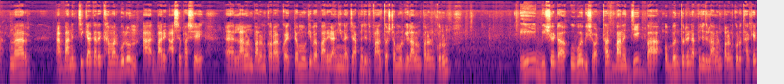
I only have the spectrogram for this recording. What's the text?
আপনার বাণিজ্যিক আকারে খামার বলুন আর বাড়ির আশেপাশে লালন পালন করা কয়েকটা মুরগি বা বাড়ির আঙিনায় যে আপনি যদি পাঁচ দশটা মুরগি লালন পালন করুন, এই বিষয়টা উভয় বিষয়, অর্থাৎ বাণিজ্যিক বা অভ্যন্তরীণ আপনি যদি লালন পালন করে থাকেন,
